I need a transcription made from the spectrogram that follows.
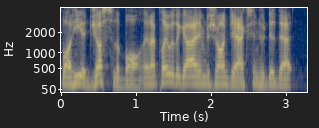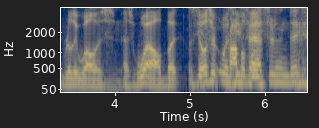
But he adjusts to the ball. And I played with a guy named DeSean Jackson who did that really well as mm-hmm. as well. But Was those he, are was probably he faster than Diggs?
